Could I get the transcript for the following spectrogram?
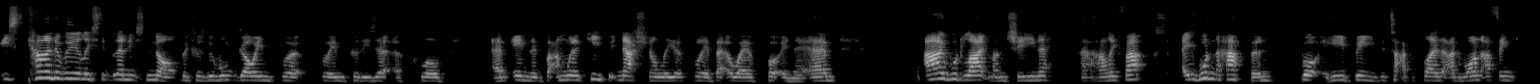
It's kind of realistic, but then it's not because we won't go in for for him because he's at a club. Um, in the, but I'm going to keep it nationally. That's probably a better way of putting it. Um, I would like Mancini at Halifax. It wouldn't happen, but he'd be the type of player that I'd want. I think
